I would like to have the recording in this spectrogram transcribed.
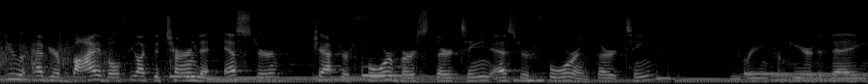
If you have your Bible, if you like to turn to Esther chapter 4, verse 13, Esther 4 and 13. I'll be reading from here today.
